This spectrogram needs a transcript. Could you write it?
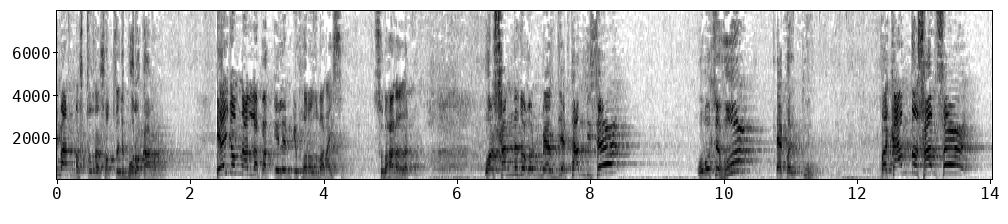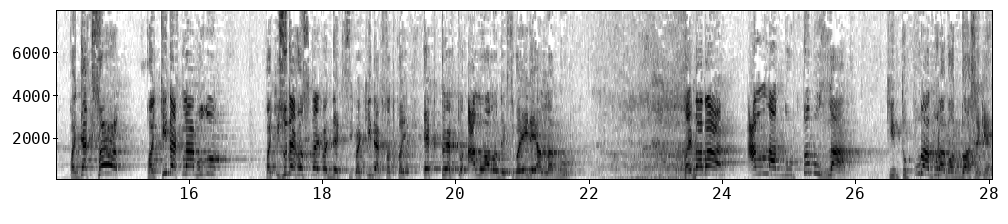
ইমান নষ্ট করার সবচেয়ে বড় কারণ। এই জন্য আল্লাহ পাক এলেমকে ফরজ বানাইছে। সুবাহ আল্লাহ ওর সামনে যখন ম্যাচ দিয়ে টান দিছে, ও বলছে, হু কু? কয়, কাম তো সারছে। কয়, দেখছ? কয়, কি দেখলাম, হুজুর? কয়, কিছু দেখছ নাই। কয়, দেখছি। কয়, কি দেখছ? কয়, একটু একটু আলো আলো দেখছি। কয়, এইটাই আল্লাহ নূর। কয়, বাবা আল্লাহ নূর তো বুঝলাম। কিন্তু পুরা পুরা গন্ধ আসে কেন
